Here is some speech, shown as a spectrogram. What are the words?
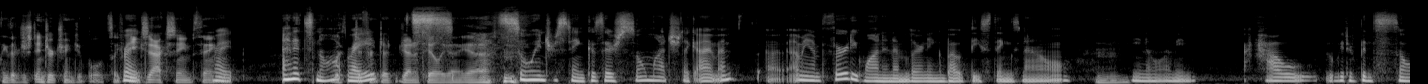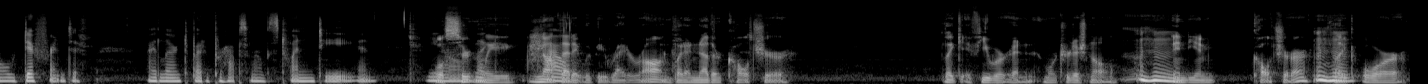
like they're just interchangeable. It's like Right. the exact same thing right and it's not right genitalia. Yeah. so interesting because there's so much like I'm, I'm i mean i'm 31 and i'm learning about these things now Mm-hmm. you know i mean how it would have been so different if i learned about it perhaps when i was 20 and you well, know, certainly like, not how- that it would be right or wrong, but another culture, like if you were in a more traditional Mm-hmm. Indian culture, like or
